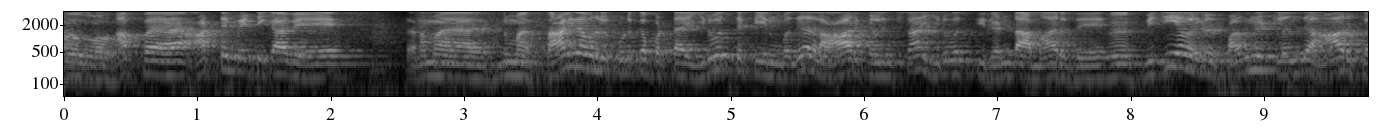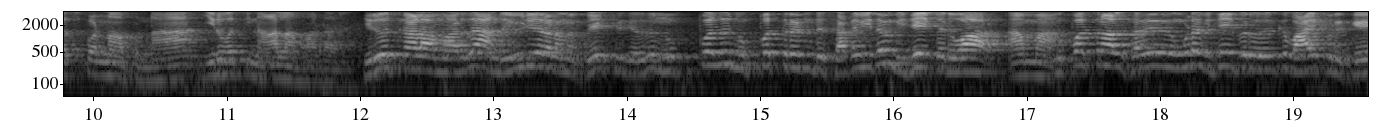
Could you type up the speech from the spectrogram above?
போகும். போகும். அப்ப ஆட்டோமேட்டிக்காவே நம்ம நம்ம ஸ்டாலின் அவர்கள் கொடுக்கப்பட்ட இருபத்தெட்டு என்பது அதுல ஆறு கழிஞ்சுனா இருபத்தி ரெண்டா மாறுது விஜய் அவர்கள் பதினெட்டுல இருந்து ஆறு பிளஸ் பண்ணோம் அப்படின்னா இருபத்தி நாலா மாறாரு. இருபத்தி நாலாம் மாறுது? அந்த வீடியோவில் நம்ம பேசியிருக்கிறது முப்பது முப்பத்தி ரெண்டு சதவீதம் விஜய் பெறுவார். ஆமா. முப்பத்தி நாலு சதவீதம் கூட விஜய் பெறுவதற்கு வாய்ப்பு இருக்கு.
